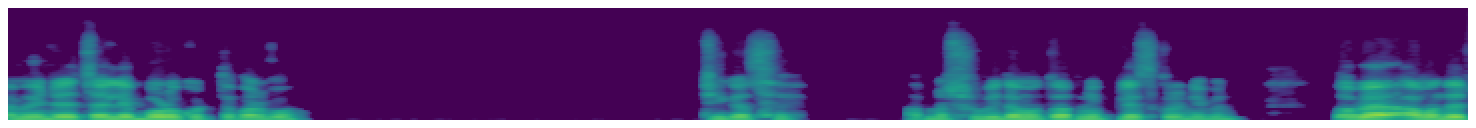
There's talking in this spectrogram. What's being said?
আমি এটা চাইলে বড় করতে পারব। ঠিক আছে? আপনার সুবিধা মতো আপনি প্লেস করে নেবেন। তবে আমাদের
